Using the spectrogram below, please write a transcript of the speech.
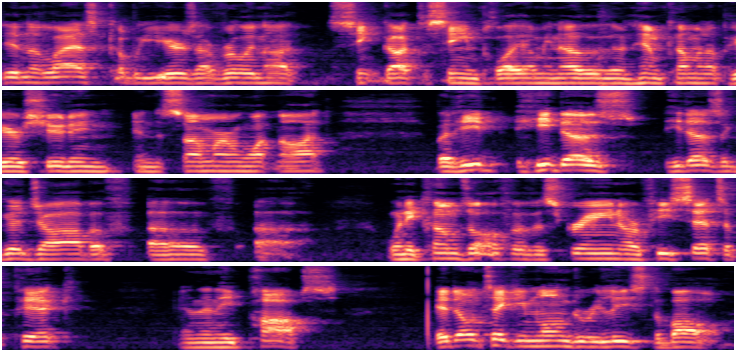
In the last couple years, I've really not seen, got to see him play. I mean, other than him coming up here shooting in the summer and whatnot, but he he does he does a good job of of uh, when he comes off of a screen or if he sets a pick and then he pops, it don't take him long to release the ball.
